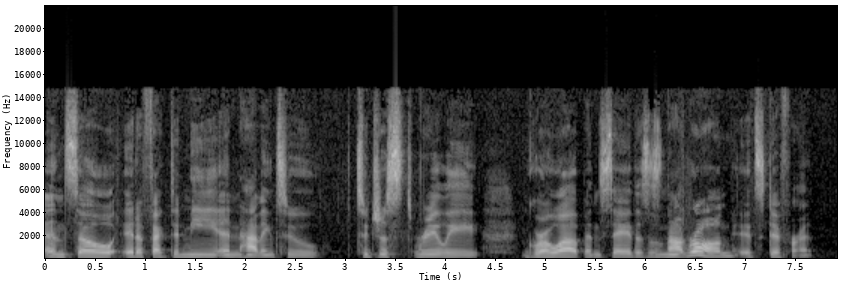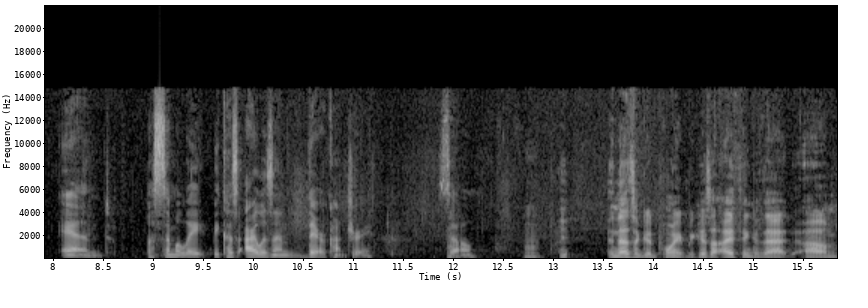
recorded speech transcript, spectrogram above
And so it affected me in having to to just really grow up and say, this is not wrong, it's different, and assimilate because I was in their country. So, And that's a good point because I think of that, um,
